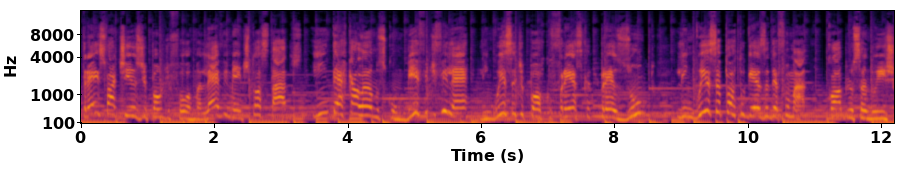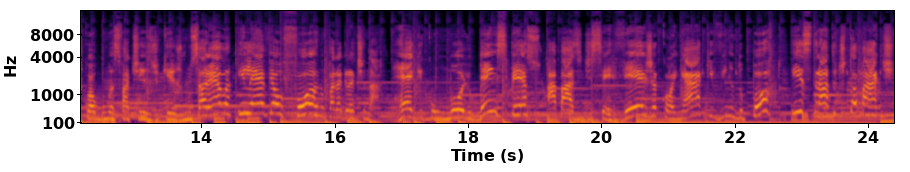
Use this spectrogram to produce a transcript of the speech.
três fatias de pão de forma levemente tostados e intercalamos com bife de filé, linguiça de porco fresca, presunto, linguiça portuguesa defumada. Cobre o sanduíche com algumas fatias de queijo mussarela e leve ao forno para gratinar. Regue com um molho bem espesso à base de cerveja, conhaque, vinho do Porto e extrato de tomate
